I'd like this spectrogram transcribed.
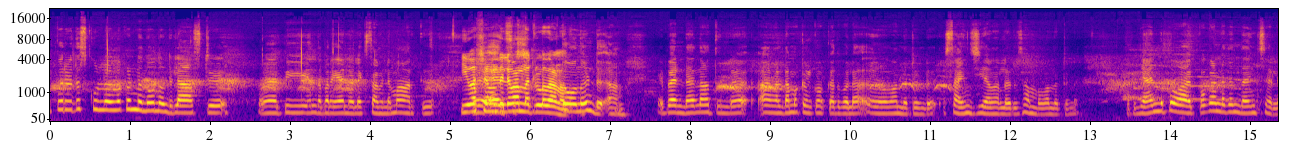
ഇപ്പോൾ ഒരുവിധ സ്കൂളുകളിലൊക്കെ ഉണ്ടെന്ന് തോന്നുന്നുണ്ട്. ലാസ്റ്റ് എന്താ പറയാ നല്ല എക്സാമിന്റെ മാർക്ക് ഈ വർഷം മുതൽ വന്നിട്ടുള്ളതാണ്? തോന്നുന്നുണ്ട്. ആ ഇപ്പൊ എന്റെ നാത്തൂന്റെ ആങ്ങളുടെ മക്കൾക്കൊക്കെ അതുപോലെ വന്നിട്ടുണ്ട്. സൈൻ ചെയ്യാന്നുള്ളൊരു സംഭവം വന്നിട്ടുണ്ട്. അപ്പം ഞാൻ ഇന്ന് പോയപ്പോൾ കണ്ടത് എന്താണെന്ന് വെച്ചാൽ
